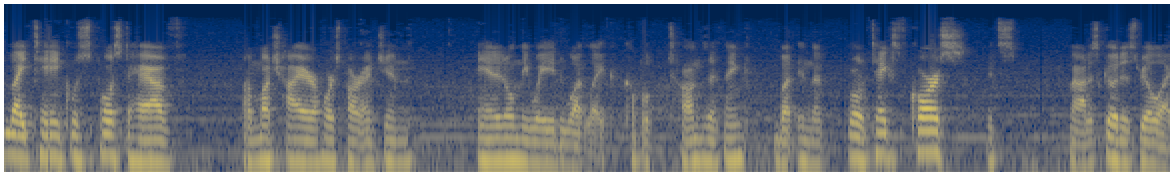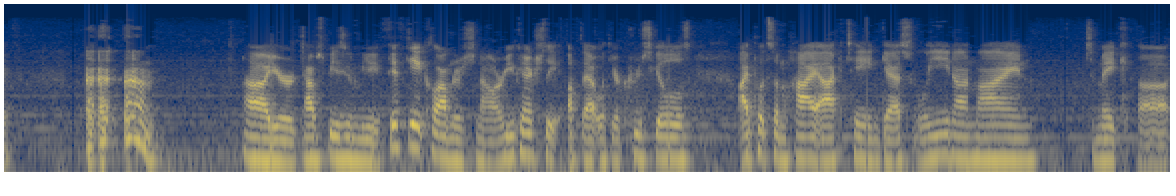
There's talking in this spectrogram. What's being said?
light tank was supposed to have a much higher horsepower engine, and it only weighed what like a couple tons, I think but in the world of tanks, of course, it's not as good as real life. uh, your top speed is going to be 58 kilometers an hour. You can actually up that with your crew skills. I put some high octane gasoline on mine to make uh,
